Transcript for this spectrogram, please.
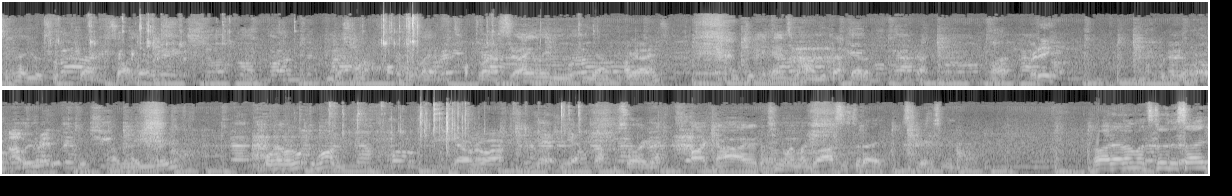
See how you're sort of going sideways? You just want to hop to the left. Hop to my left, Stay yeah. leaning, looking down at the Okay. ground. And keep your hands behind your back at 'em. Okay. Alright? Ready? Are we ready? I don't know, you ready? Or have I hooked them on? No, no, I Yeah, yeah. No, sorry, mate. I can't. I didn't wear my glasses today. It scares me. All right, Adam. Let's do this, eh?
